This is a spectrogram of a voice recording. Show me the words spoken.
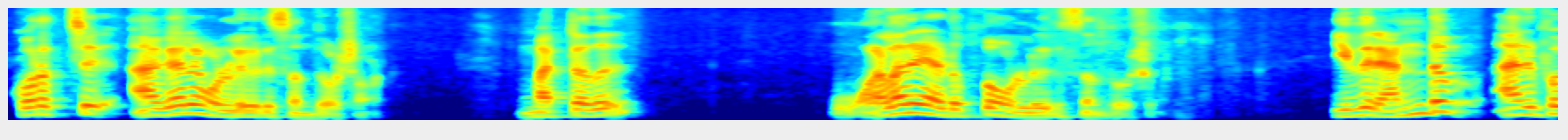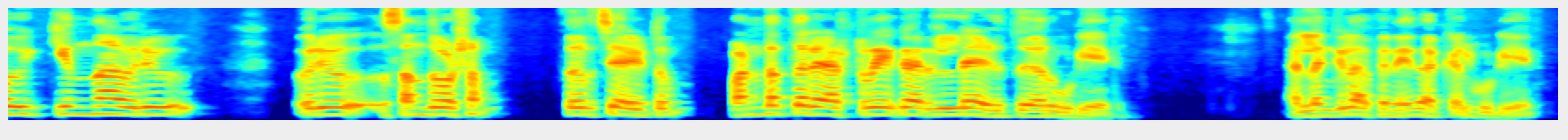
കുറച്ച് അകലമുള്ള ഒരു സന്തോഷമാണ്. മറ്റത് വളരെ അടുപ്പമുള്ള ഒരു സന്തോഷം ഇത് രണ്ടും അനുഭവിക്കുന്ന ഒരു ഒരു സന്തോഷം തീർച്ചയായിട്ടും പണ്ടത്തെ രാഷ്ട്രീയക്കാരെല്ലാം എഴുത്തുകാർ കൂടിയായിരുന്നു. അല്ലെങ്കിൽ അഭിനേതാക്കൾ കൂടിയായിരുന്നു.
